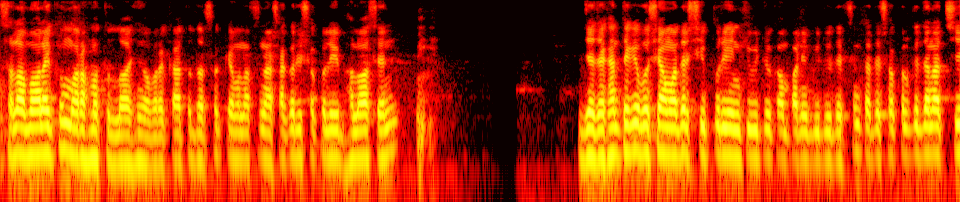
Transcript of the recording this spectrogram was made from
আসসালামু আলাইকুম রহমতুল্লাহ আবরকাত দর্শক, কেমন আছেন? আশা করি সকলেই ভালো আছেন। যে যেখান থেকে বসে আমাদের শিবপুরি ইনকিউবিটর কোম্পানি ভিডিও দেখছেন, তাদের সকলকে জানাচ্ছি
